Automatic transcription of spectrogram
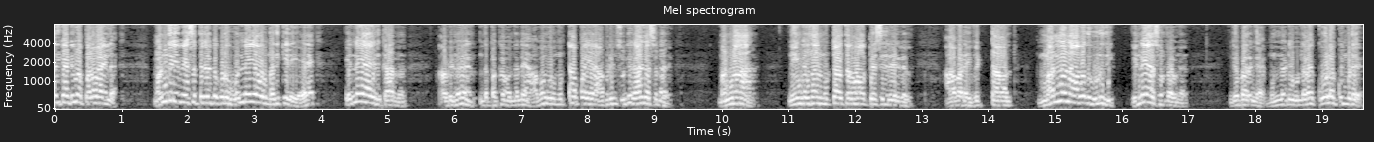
மதிக்காட்டியும் கூட பரவாயில்ல. மந்திரி வேஷத்தில் இருக்கக்கூட உன்னையே அவர் மதிக்கலையே. என்னையா இது காரணம்? அப்படின்னு இந்த பக்கம் வந்தோடனே அவன் ஒரு முட்டா பையன் அப்படின்னு சொல்லி ராஜா சொன்னாரு. மன்னா நீங்கள் தான் முட்டாள்தனமாக பேசுகிறீர்கள். அவனை விட்டால் மன்னனாவது உறுதி. என்னையா சொல்றவங்க? இங்க பாருங்க முன்னாடி உள்ளவன் கூல கும்பிடு.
